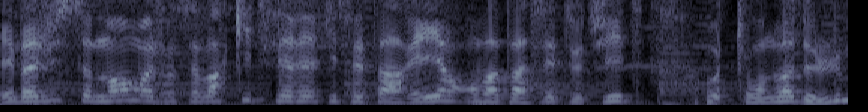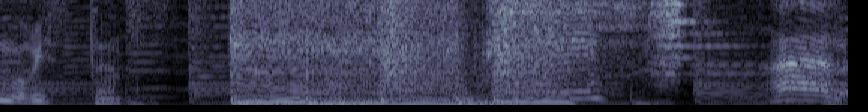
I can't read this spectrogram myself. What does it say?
Et ben justement, moi je veux savoir qui te fait rire, qui te fait pas rire. On va passer tout de suite au tournoi de l'humoriste. Alors,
